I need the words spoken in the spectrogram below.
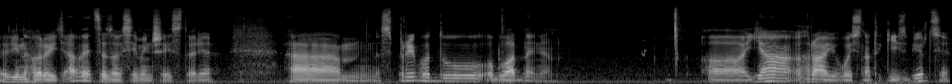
він горить, але це зовсім інша історія. А, з приводу обладнання. А, я граю ось на такій збірці.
